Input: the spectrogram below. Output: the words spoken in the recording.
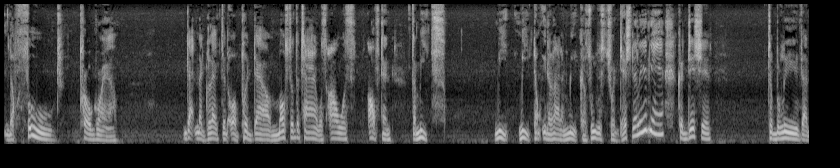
the food program got neglected or put down. Most of the time, was always often the meats. Meat, meat. Don't eat a lot of meat because we was traditionally again conditioned to believe that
